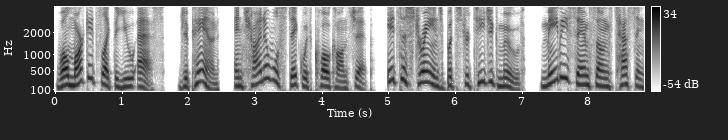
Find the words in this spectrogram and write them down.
while markets like the US, Japan, and China will stick with Qualcomm's chip. It's a strange but strategic move. Maybe Samsung's testing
